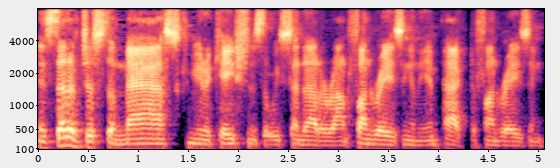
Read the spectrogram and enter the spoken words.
Instead of just the mass communications that we send out around fundraising and the impact of fundraising,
